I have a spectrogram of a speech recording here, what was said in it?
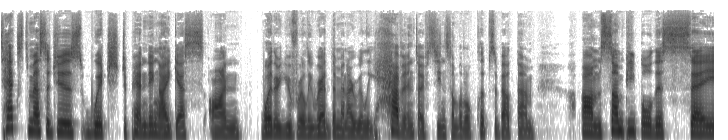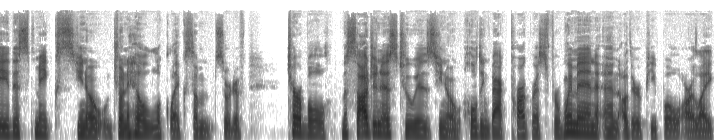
text messages, which, depending, I guess, on whether you've really read them, and I really haven't, I've seen some little clips about them um, some people this say this makes you know Jonah Hill look like some sort of terrible misogynist who is you know holding back progress for women, and other people are like,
